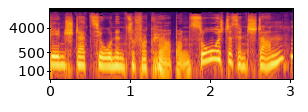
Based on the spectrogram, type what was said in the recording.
den Stationen zu verkörpern. So ist das entstanden.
